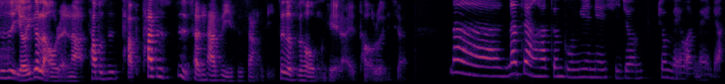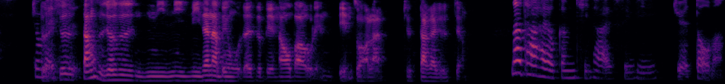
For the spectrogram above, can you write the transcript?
就是有一个老人啦，他不是他他是自称他自己是上帝。这个之后我们可以来讨论一下。那那这样他跟不灭练习就就没完没了，就对，没就是事。当时就是你你你在那边，我在这边，然后我把我脸脸抓烂，就大概就是这样。那他还有跟其他 SCP 决斗吗？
